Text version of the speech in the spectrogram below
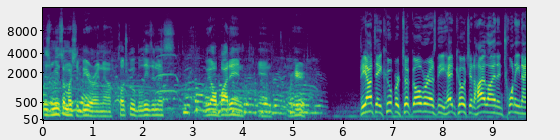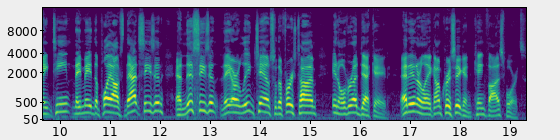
this means so much to be here right now. Coach Cool believes in this. We all bought in, and we're here. Deontae Cooper took over as the head coach at Highline in 2019. They made the playoffs that season, and this season they are league champs for the first time in over a decade. At Interlake, I'm Chris Egan, King 5 Sports.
